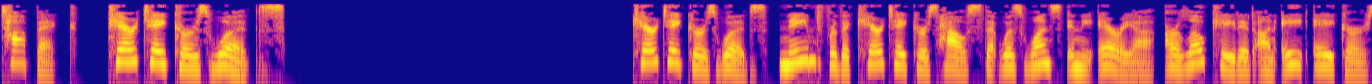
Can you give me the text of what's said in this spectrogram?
Topic: Caretakers Woods Caretaker's Woods, named for the caretaker's house that was once in the area, are located on 8 acres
